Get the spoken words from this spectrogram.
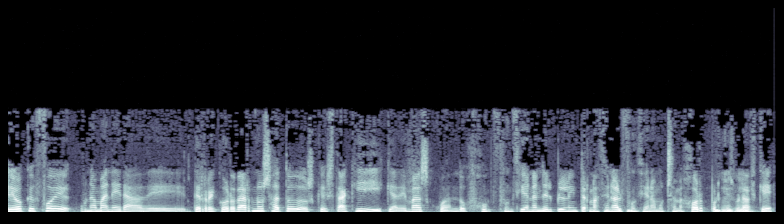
creo que fue una manera de, de recordarnos a todos que está aquí y que además cuando fu- funciona en el plano internacional funciona mucho mejor, porque es verdad que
